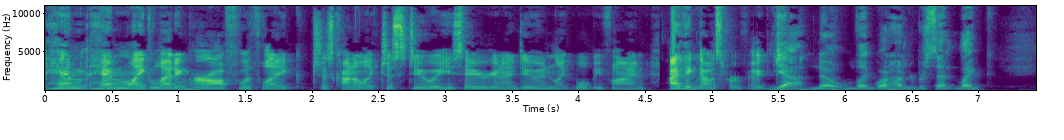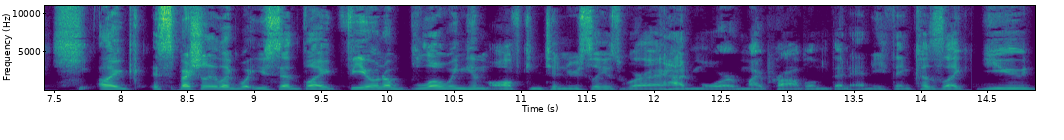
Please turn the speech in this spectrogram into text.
him him like letting her off with like just kind of like just do what you say you're gonna do and like we'll be fine. I think that was perfect. Yeah, no, like 100%. Like, he, like especially like what you said, like Fiona blowing him off continuously is where I had more of my problem than anything. Cause like you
